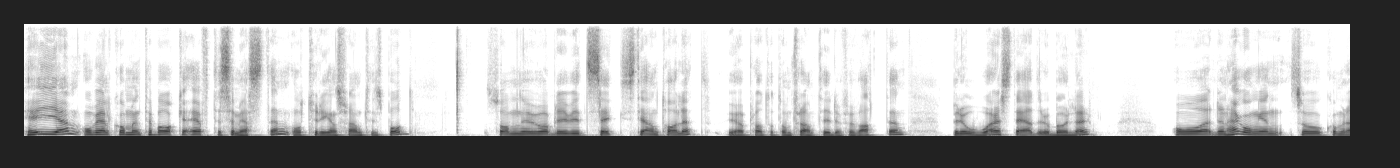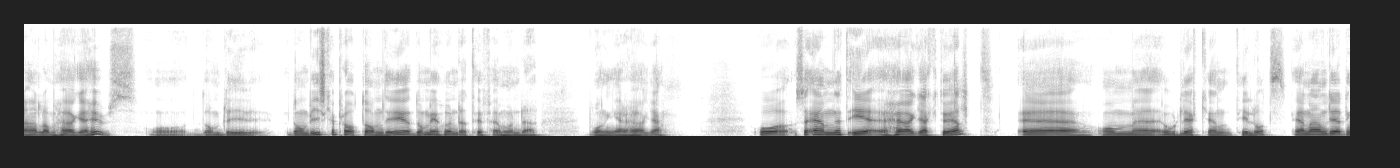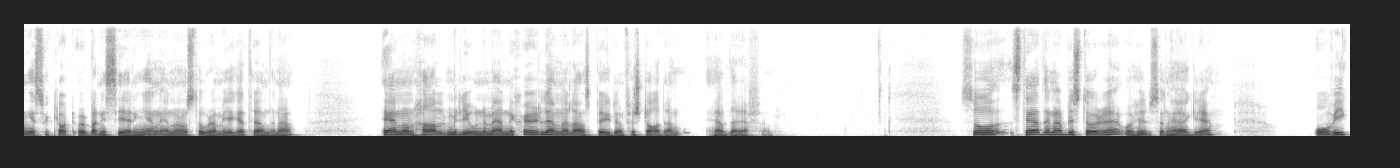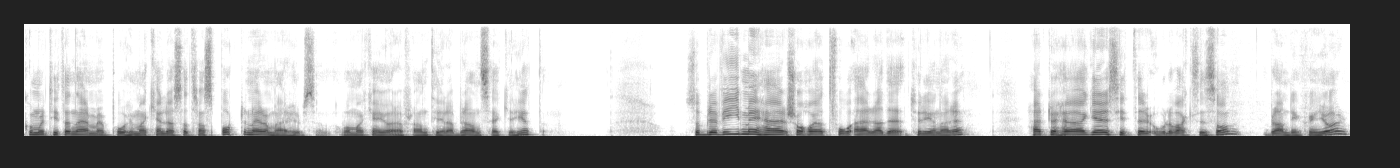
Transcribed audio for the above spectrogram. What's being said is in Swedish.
Hej igen och välkommen tillbaka efter semestern och Thyréns framtidspodd. Som nu har blivit sex till antalet. Vi har pratat om framtiden för vatten, broar, städer och buller. Och den här gången så kommer det handla om höga hus. Och de, blir, de vi ska prata om det är, de är 100 till 500 våningar höga. Och så ämnet är högaktuellt eh, om eh, ordleken tillåts. En anledning är såklart urbaniseringen, en av de stora megatrenderna. En och en halv miljoner människor lämnar landsbygden för staden, hävdar FN. Så städerna blir större och husen högre. Och vi kommer att titta närmare på hur man kan lösa transporterna i de här husen och vad man kan göra för att hantera brandsäkerheten. Så bredvid mig här så har jag två ärrade turenare. Här till höger sitter Olof Axelsson, brandingenjör.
